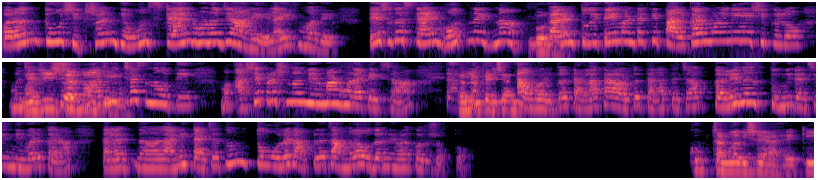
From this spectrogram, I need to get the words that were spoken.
परंतु शिक्षण घेऊन स्टँड होणं जे आहे लाईफमध्ये ते सुद्धा स्टँड होत नाहीत ना. कारण तू ते म्हणतात की पालकांमुळे मी हे शिकलो. म्हणजे. माझी इच्छाच नव्हती. मग असे प्रश्न निर्माण होण्यापेक्षा त्याला काय आवडतं त्याला काय आवडतं त्याला त्याच्या कलेनं तुम्ही त्याची निवड करा. त्याला आणि त्याच्यातून तो उलट आपलं चांगला उदरनिर्वाह करू शकतो. खूप चांगला विषय आहे की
